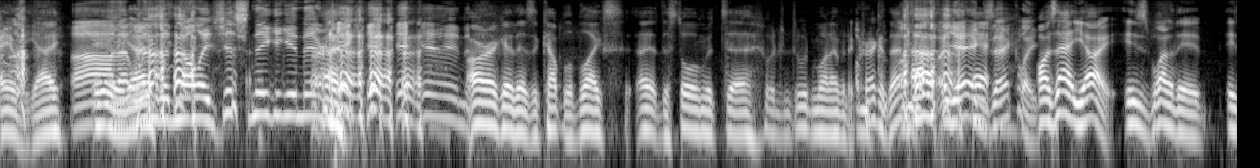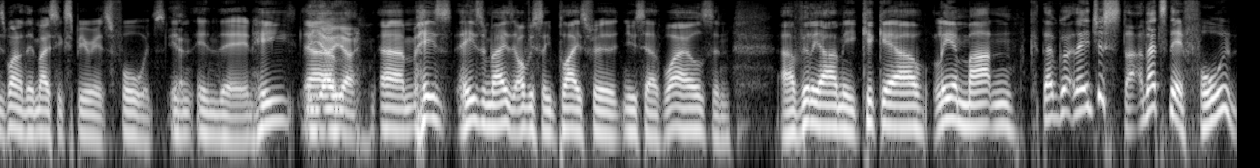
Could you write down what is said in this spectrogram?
Oh, here we go. Ah, Here that limited knowledge just sneaking in there. again. I reckon there's a couple of blokes at the Storm that uh, would, wouldn't mind having a crack at that. I'm- yeah, exactly. Isaah Yeo is one of their is one of their most experienced forwards in, in there, and he um, yo-yo. Um, he's he's amazing. Obviously, plays for New South Wales and uh, Army, Kikau, Liam Martin. They've got they're just star- that's their forward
